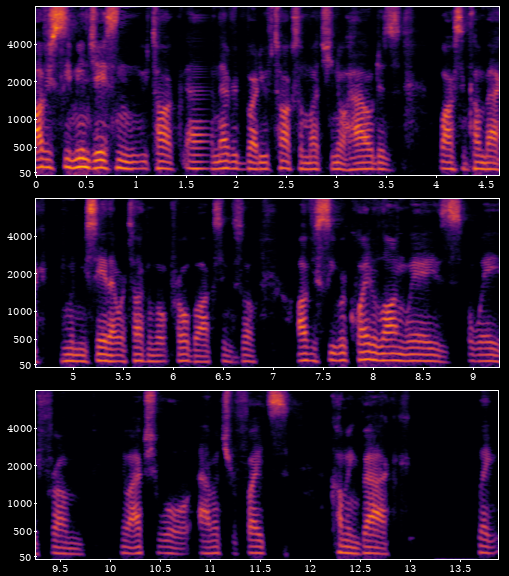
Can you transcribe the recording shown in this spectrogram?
obviously, me and Jason, we talk, and everybody, we've talked so much. You know, how does boxing come back? And when we say that, we're talking about pro boxing. So obviously, we're quite a long ways away from you know actual amateur fights coming back. Like,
